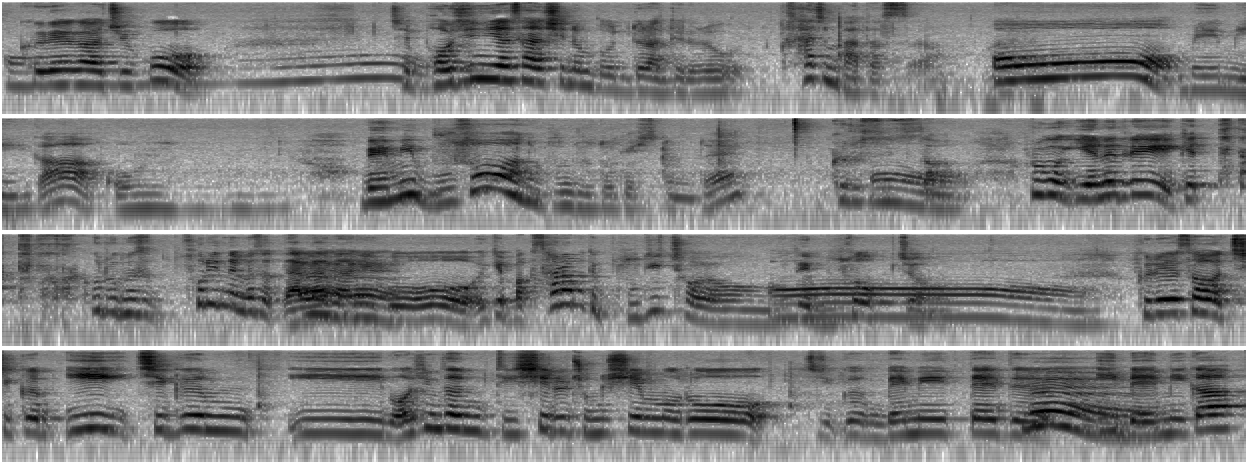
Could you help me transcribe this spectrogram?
어. 그래가지고, 오. 제 버지니아 사시는 분들한테도 사진 받았어요. 오. 매미가, 어휴. 매미 무서워하는 분들도 계시던데. 그럴 수 어. 있어. 그리고 얘네들이 이렇게 타닥타닥 그러면서 소리 내면서 날아다니고 이렇게 막 사람한테 부딪혀요. 되게 무섭죠. 어. 그래서 지금 이 지금 이 워싱턴 D.C.를 중심으로 지금 매미떼들 네. 이 매미가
